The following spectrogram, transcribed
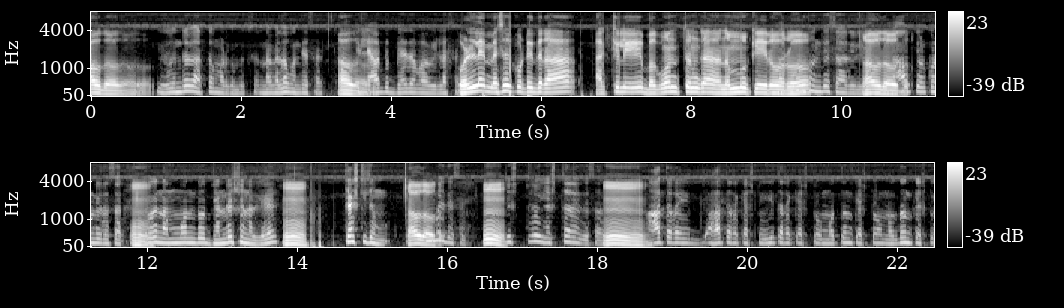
ಹೌದು ಹೌದು ಹೌದು ಇದು ಅಂದ್ರೆ ಅರ್ಥ ಮಾಡ್ಕೊಬೇಕು ಸರ್. ನಾವೆಲ್ಲ ಒಂದೇ ಸರ್. ಇಲ್ಲಿ ಯಾವ್ದು ಭೇದ ಭಾವ ಇಲ್ಲ ಸರ್. ಒಳ್ಳೆ ಮೆಸೇಜ್ ಕೊಟ್ಟಿದ್ದೀರಾ? ಆಕ್ಚುಲಿ ಭಗವಂತನ್ಗ ನಂಬಿಕೆ ಇರೋರು. ಒಂದೇ ಸರ್ ಇಲ್ಲಿ. ತಿಳ್ಕೊಂಡಿರೋ ಸರ್. ಇವಾಗ ನಮ್ಮೊಂದು ಜನರೇಷನ್ ಅಲ್ಲಿ ಹ್ಞೂ ಜಮ್ಮು ಹೌದೌದು ಇದೆ ಸರ್. ಹ್ಞೂ ಎಷ್ಟು ಎಷ್ಟು ತರ ಇದೆ ಸರ್. ಹ್ಞೂ ಆ ತರ ಇದ್- ಆ ತರ ಎಷ್ಟು ಈ ತರ ಎಷ್ಟು ಮತ್ತೊಂದಕ್ಕೆ ಎಷ್ಟು ಮಗದೊಂದು ಎಷ್ಟು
